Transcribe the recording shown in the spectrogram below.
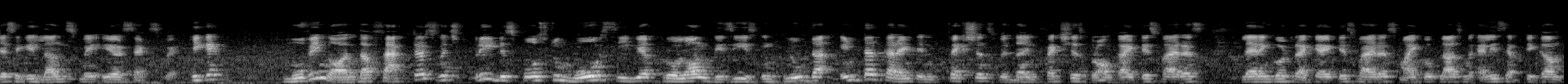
जैसे कि लंग्स में एयर सेक्स में। ठीक है? Moving on, the factors which predispose to more severe prolonged disease include the intercurrent infections with the infectious bronchitis virus, laryngotracheitis virus, mycoplasma elisepticum,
